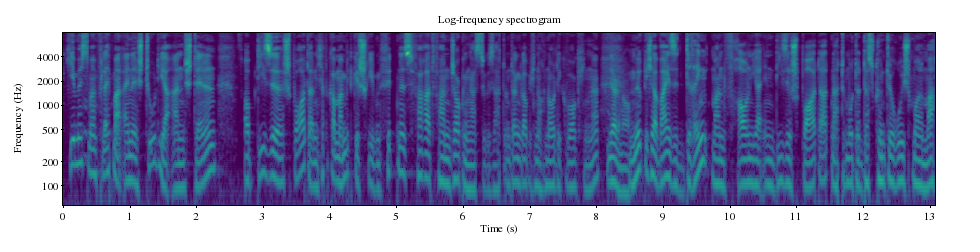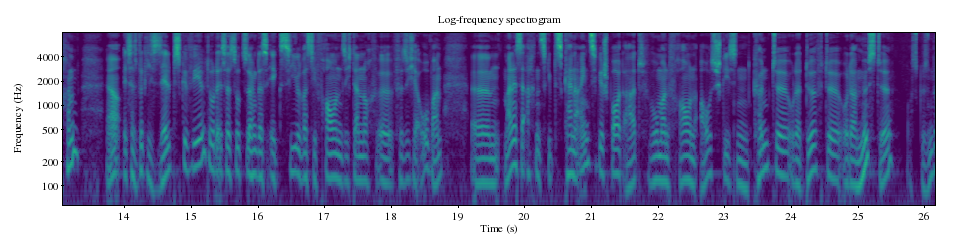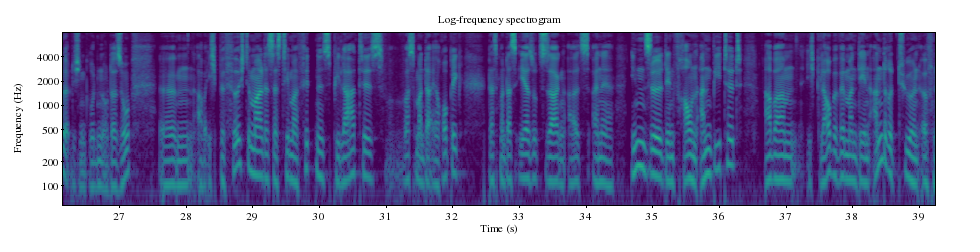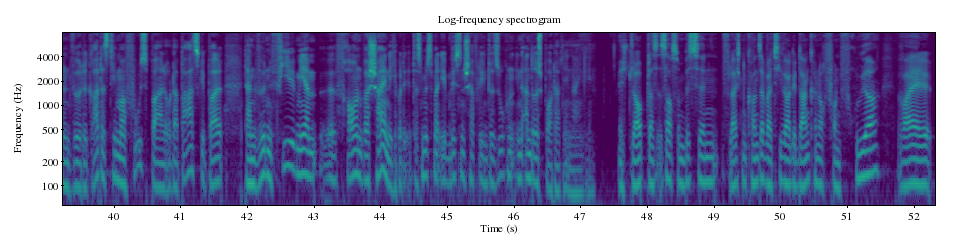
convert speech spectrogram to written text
Hier müsste man vielleicht mal eine Studie anstellen, ob diese Sportarten, ich habe gerade mal mitgeschrieben, Fitness, Fahrradfahren, Jogging hast du gesagt und dann glaube ich noch Nordic Walking, ne? Ja, genau. Möglicherweise drängt man Frauen ja in diese Sportart nach dem Motto, das könnt ihr ruhig mal machen. Ja, ist das wirklich selbst gewählt oder ist das sozusagen das Exil, was die Frauen sich dann noch äh, für sich erobern? Ähm, meines Erachtens gibt es keine einzige Sportart, wo man Frauen ausschließen könnte oder dürfte oder müsste, aus gesundheitlichen Gründen oder so. Ähm, aber ich befürchte mal, dass das Thema Fitness, Pilates, was man da Aerobic, dass man das eher sozusagen als eine Insel den Frauen anbietet. Aber ich glaube, wenn man denen andere Türen öffnen würde, gerade das Thema Fußball oder Basketball, dann würden viel mehr äh, Frauen wahrscheinlich, aber das müsste man eben wissenschaftlich untersuchen, in andere Sportarten hineingehen. Ich glaube, das ist auch so ein bisschen vielleicht ein konservativer Gedanke noch von früher, weil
